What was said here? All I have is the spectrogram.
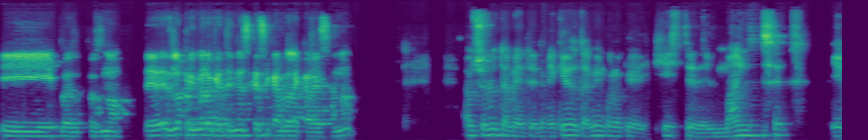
y pues, pues no, es lo primero que tienes que sacar de la cabeza, ¿no? Absolutamente, me quedo también con lo que dijiste del mindset y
